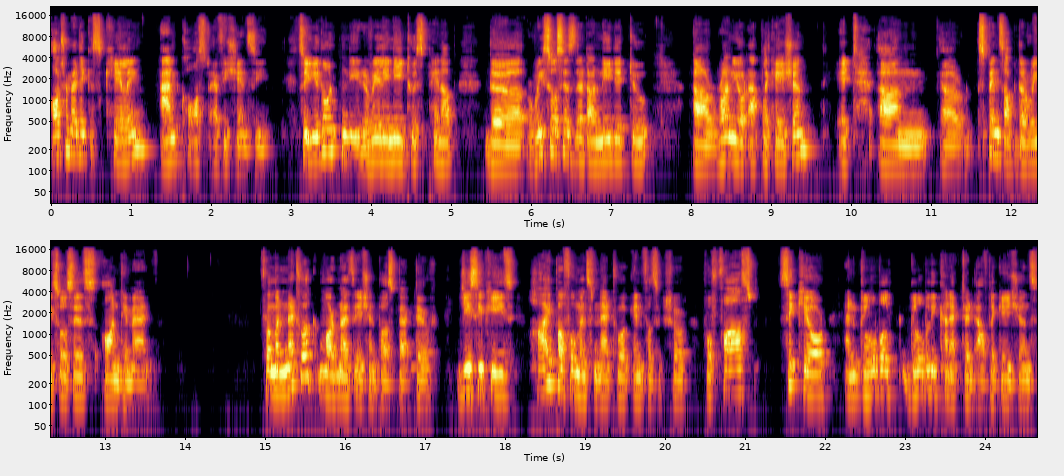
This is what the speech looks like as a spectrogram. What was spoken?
automatic scaling and cost efficiency. So you don't need, really need to spin up the resources that are needed to uh, run your application. It um, uh, spins up the resources on demand. From a network modernization perspective, GCP's high performance network infrastructure for fast, secure, and global, globally connected applications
